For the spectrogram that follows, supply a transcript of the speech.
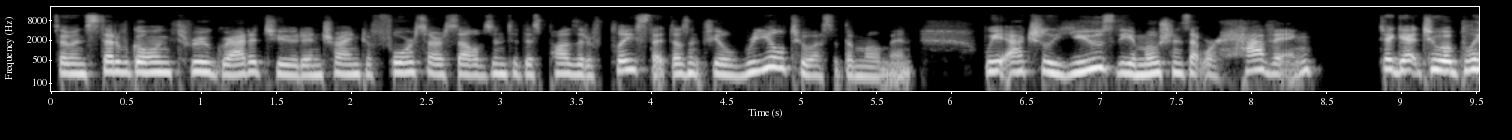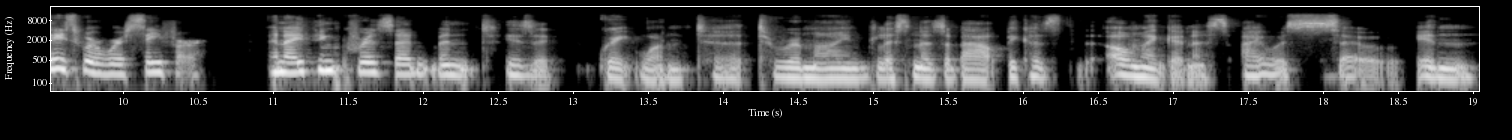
So, instead of going through gratitude and trying to force ourselves into this positive place that doesn't feel real to us at the moment, we actually use the emotions that we're having to get to a place where we're safer. And I think resentment is a great one to to remind listeners about because oh my goodness, I was so in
